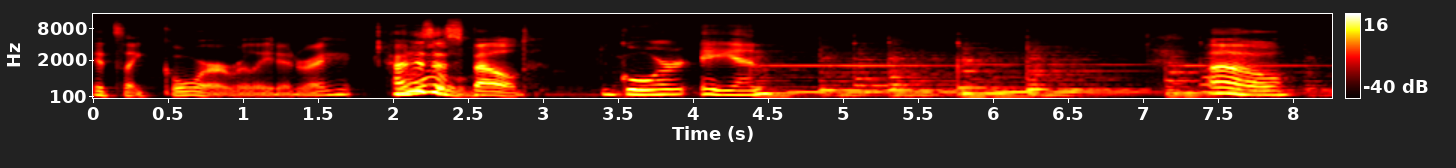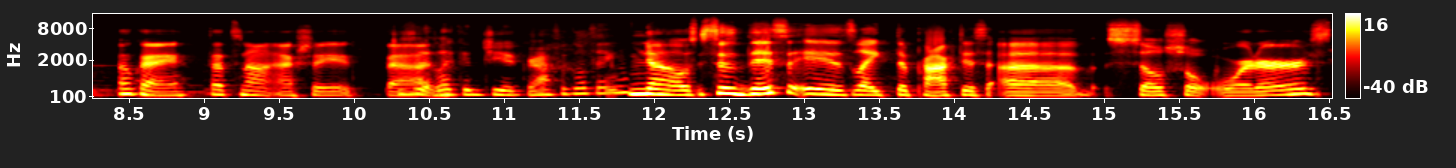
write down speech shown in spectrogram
it's like gore related, right? How is Oh. it spelled? Gore A N. Oh, okay. That's not actually bad. Is it like a geographical thing? no, so this is like the practice of social orders.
